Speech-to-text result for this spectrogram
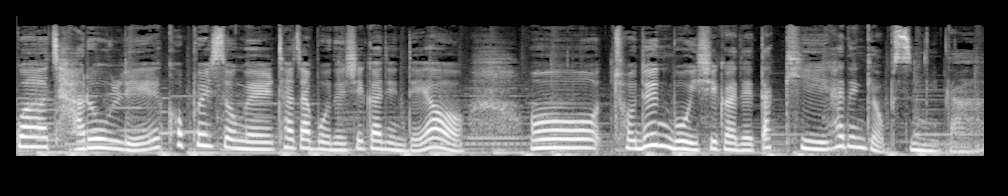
솔로곡과 잘 어울릴 커플송을 찾아보는 시간인데요. 어, 저는 뭐 이 시간에 딱히 하는 게 없습니다.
